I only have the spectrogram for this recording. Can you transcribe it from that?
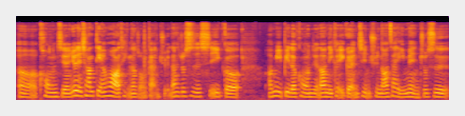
呃空间，有点像电话亭那种感觉，那就是是一个呃密闭的空间，然后你可以一个人进去，然后在里面就是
